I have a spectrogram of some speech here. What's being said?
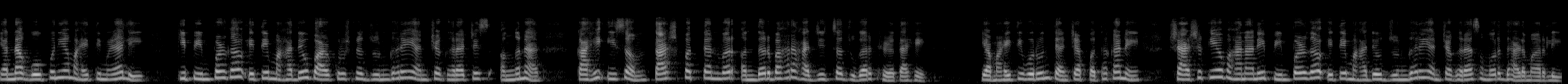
यांना गोपनीय माहिती मिळाली की पिंपळगाव येथे महादेव बाळकृष्ण जुनघरे यांच्या घराचे अंगणात काही इसम ताशपत्त्यांवर अंदरबहार हाजीचा जुगार खेळत आहे. या माहितीवरून त्यांच्या पथकाने शासकीय वाहनाने पिंपळगाव येथे महादेव जुनघरे यांच्या घरासमोर धाड मारली.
